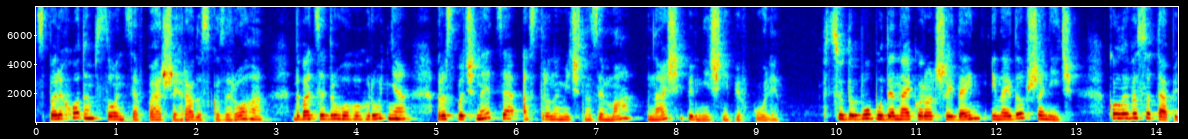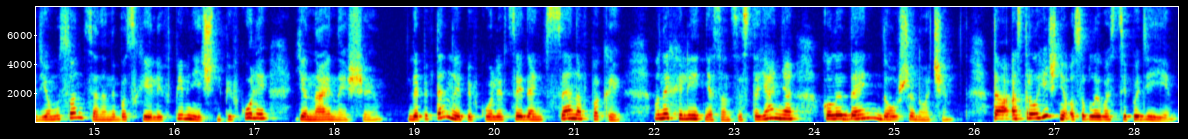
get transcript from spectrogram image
з переходом Сонця в перший градус Козирога 22 грудня розпочнеться астрономічна зима в нашій північній півкулі. В цю добу буде найкоротший день і найдовша ніч, коли висота підйому сонця на небосхилі в північній півкулі є найнижчою. Для південної півкулі в цей день все навпаки, в них літнє сонцестояння, коли день довше ночі. Та астрологічні особливості події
